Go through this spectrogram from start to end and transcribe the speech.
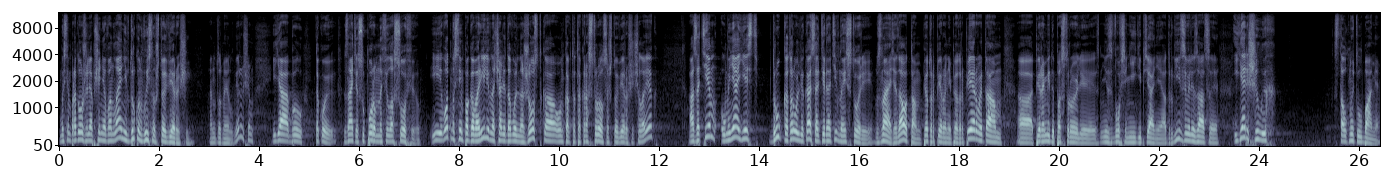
Мы с ним продолжили общение в онлайне, и вдруг он выяснил, что я верующий. Я на тот момент был верующим. И я был такой, знаете, с упором на философию. И вот мы с ним поговорили, вначале довольно жестко, он как-то так расстроился, что верующий человек. А затем у меня есть друг, который увлекается альтернативной историей. Знаете, да, вот там Петр Первый, не Петр Первый, там э, пирамиды построили не, вовсе не египтяне, а другие цивилизации. И я решил их столкнуть лбами.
